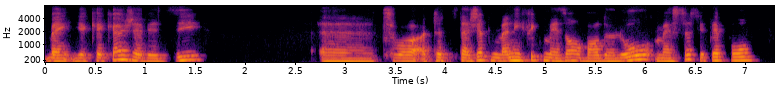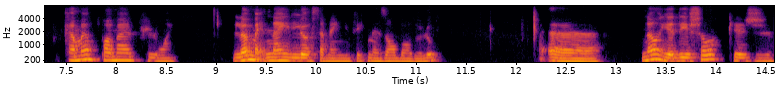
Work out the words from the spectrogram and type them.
ben, il y a quelqu'un, j'avais dit, euh, tu vois, tu achètes une magnifique maison au bord de l'eau, mais ça, c'était pour quand même pas mal plus loin. Là, maintenant, il a sa magnifique maison au bord de l'eau. Euh, non, il y a des choses que je ne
